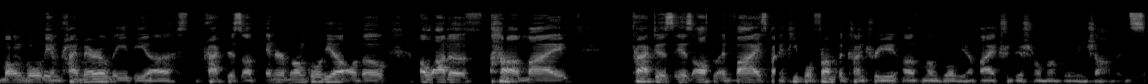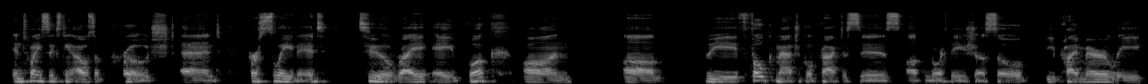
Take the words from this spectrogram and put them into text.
Mongolian, primarily the uh, practice of Inner Mongolia, although a lot of uh, my practice is also advised by people from the country of Mongolia, by traditional Mongolian shamans. In 2016, I was approached and persuaded to write a book on um, the folk magical practices of North Asia. So be primarily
